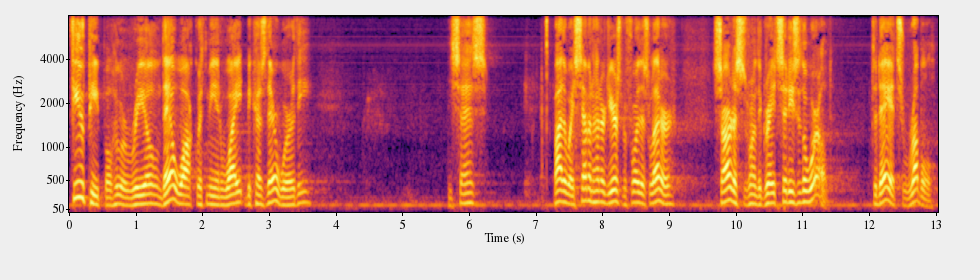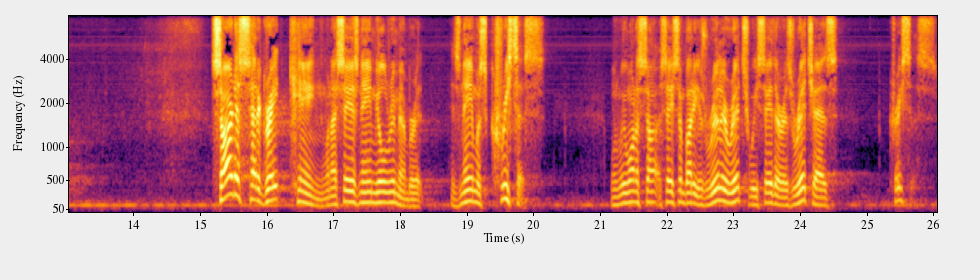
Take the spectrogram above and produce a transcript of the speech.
few people who are real. They'll walk with me in white because they're worthy. He says, by the way, 700 years before this letter, Sardis is one of the great cities of the world. Today it's rubble. Sardis had a great king. When I say his name, you'll remember it. His name was Croesus. When we want to say somebody is really rich, we say they're as rich as Croesus.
